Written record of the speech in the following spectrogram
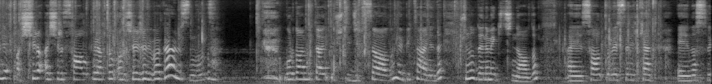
Şimdi aşırı aşırı sağlıklı yaptığım alışverişe bir bakar mısınız? Buradan bir tane üçlü cipsi aldım ve bir tane de şunu denemek için aldım. Ee, sağlıklı beslenirken e, nasıl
